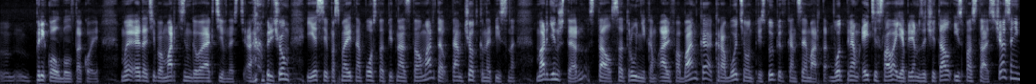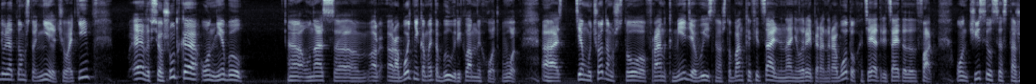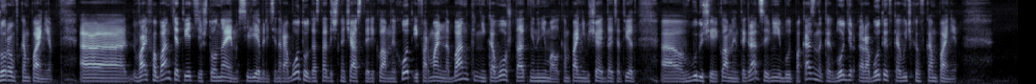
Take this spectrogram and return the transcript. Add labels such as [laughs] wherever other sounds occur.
прикол был такой. Мы, это типа маркетинговая активность. [laughs] Причем, если посмотреть на пост от 15 марта, там четко написано, Моргенштерн стал сотрудником Альфа-банка, к работе он приступит в конце марта. Вот прям эти слова я прям зачитал из поста. Сейчас они говорят о том, что не, чуваки, это все шутка, он не был у нас а, работникам это был рекламный ход. Вот. А, тем учетом, что Франк Медиа выяснил, что банк официально нанял рэпера на работу, хотя и отрицает этот факт. Он числился стажером в компании. В Альфа-банке ответили, что найм селебрити на работу достаточно частый рекламный ход, и формально банк никого в штат не нанимал. Компания обещает дать ответ в будущей рекламной интеграции, в ней будет показано, как блогер работает в кавычках в компании.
